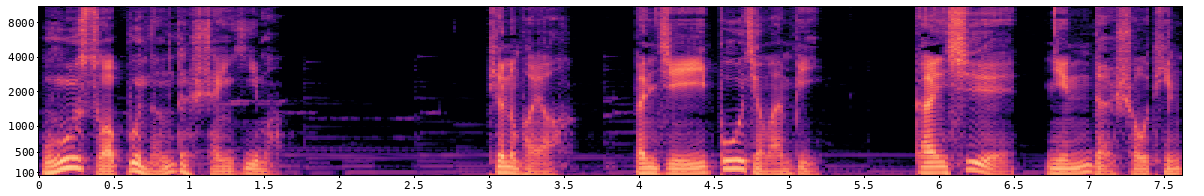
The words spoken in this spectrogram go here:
无所不能的神医吗？”听众朋友，本集播讲完毕，感谢。您的收听。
